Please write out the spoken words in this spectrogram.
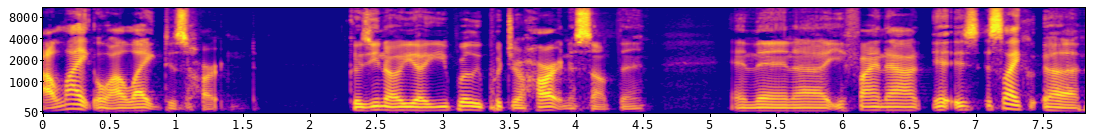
I like, oh, I like disheartened. Because, you know, you, you really put your heart into something and then uh, you find out it's, it's like, uh,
